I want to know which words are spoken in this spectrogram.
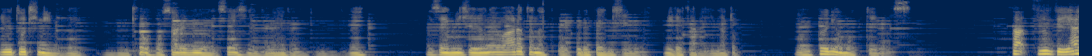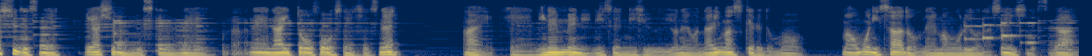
いう時にもね、うん重宝されるような選手なんじゃないかなと思うんでね、2024年は新たなこうブルペン陣が見れたらいいなというふうに思っています。さあ、続いて野手ですね。野手なんですけどね、これはね、内藤宝選手ですね。はい。えー、2年目に2024年はなりますけれども、まあ、主にサードをね、守るような選手ですが、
